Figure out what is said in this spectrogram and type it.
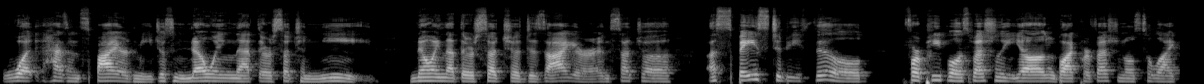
what has inspired me just knowing that there's such a need, knowing that there's such a desire and such a a space to be filled for people especially young black professionals to like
